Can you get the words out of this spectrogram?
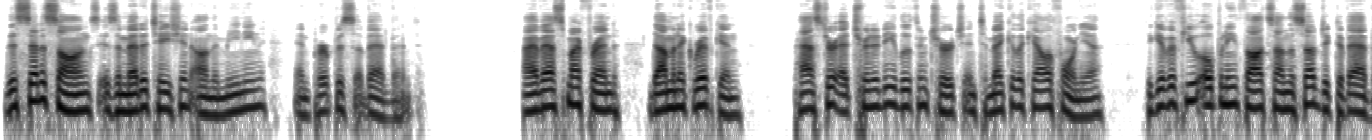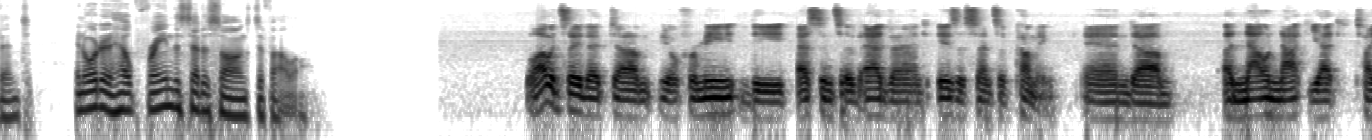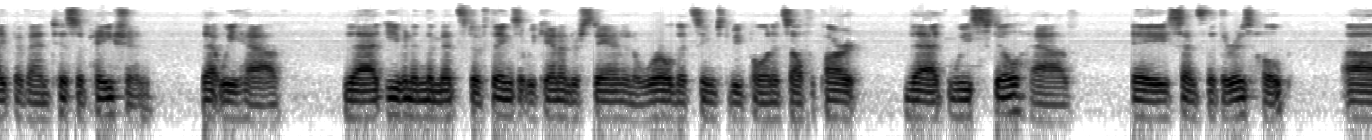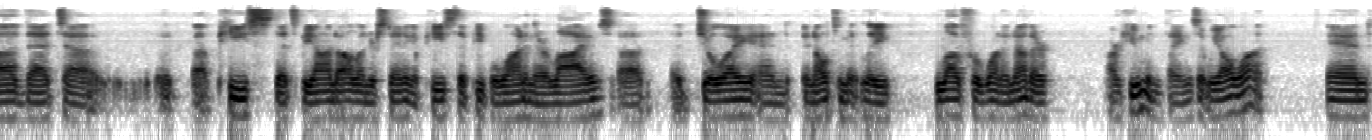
This set of songs is a meditation on the meaning and purpose of Advent. I have asked my friend Dominic Rivkin, pastor at Trinity Lutheran Church in Temecula, California, to give a few opening thoughts on the subject of Advent in order to help frame the set of songs to follow. Well, I would say that um, you know, for me, the essence of Advent is a sense of coming and um, a now not yet type of anticipation that we have. That even in the midst of things that we can't understand in a world that seems to be pulling itself apart, that we still have a sense that there is hope, uh, that uh, a peace that's beyond all understanding, a peace that people want in their lives, uh, a joy, and and ultimately love for one another are human things that we all want. And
